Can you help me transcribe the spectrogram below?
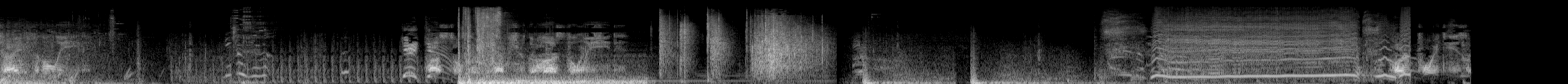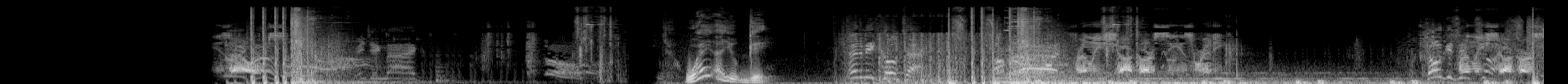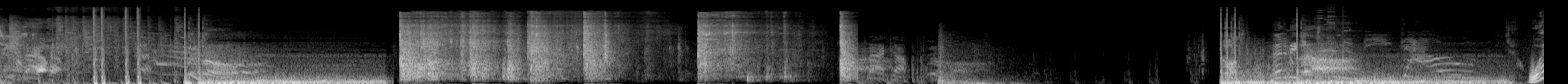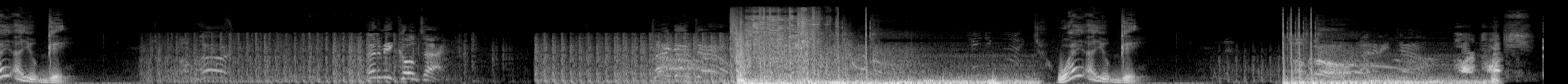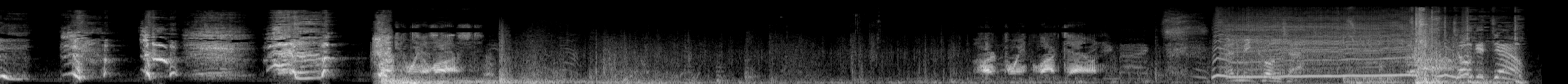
tied for the lead. Get down! Hostile the hostile lead. Hardpoint is, is ours. Mag. Why are you gay? Enemy contact! Friendly shock RC is ready. Target's in Friendly sight! Shock RC is coming. Back up! Enemy down. Why are you gay? I'm hurt! Enemy contact! Tango down! Why are you gay? Enemy down! Hardpoint. Hardpoint lost. Hardpoint locked down. Enemy contact! Target down!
